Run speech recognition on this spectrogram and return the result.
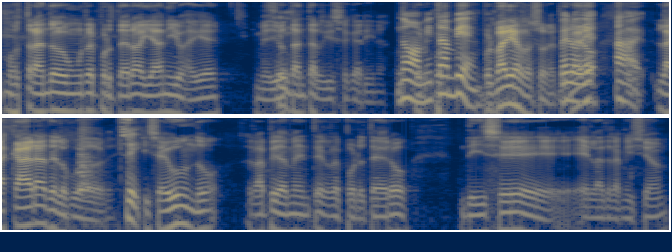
mostrando un reportero allá en Ibagué y me dio Sí. tanta risa, Karina. No, a mí por- también. Por varias razones. Pero Primero, de- ah, la cara de los jugadores. Sí. Y segundo, rápidamente el reportero dice en la transmisión,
